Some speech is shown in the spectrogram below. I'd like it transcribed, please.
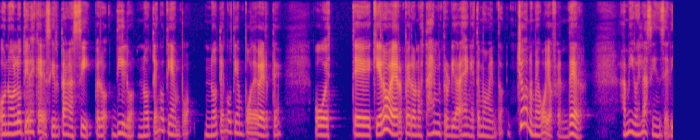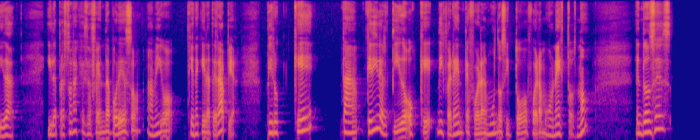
O no lo tienes que decir tan así, pero dilo, no tengo tiempo, no tengo tiempo de verte, o te quiero ver, pero no estás en mis prioridades en este momento. Yo no me voy a ofender. Amigo, es la sinceridad. Y la persona que se ofenda por eso, amigo, tiene que ir a terapia. Pero qué tan, qué divertido o qué diferente fuera el mundo si todos fuéramos honestos, ¿no? Entonces,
